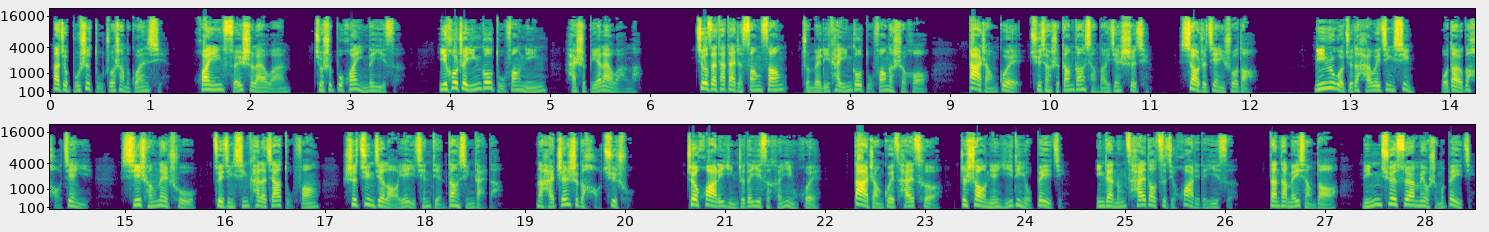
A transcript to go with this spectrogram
那就不是赌桌上的关系。欢迎随时来玩，就是不欢迎的意思。以后这银钩赌坊，您还是别来玩了。就在他带着桑桑准备离开银钩赌坊的时候，大掌柜却像是刚刚想到一件事情，笑着建议说道：“您如果觉得还未尽兴，我倒有个好建议。西城那处最近新开了家赌坊，是俊介老爷以前典当行改的，那还真是个好去处。”这话里隐着的意思很隐晦，大掌柜猜测这少年一定有背景，应该能猜到自己话里的意思。但他没想到，宁缺虽然没有什么背景，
